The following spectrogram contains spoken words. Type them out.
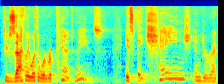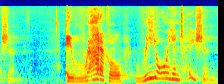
It's exactly what the word repent means it's a change in direction, a radical reorientation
